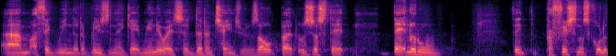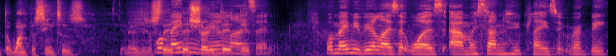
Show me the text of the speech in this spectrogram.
um, I think we ended up losing that game anyway, so it didn't change the result. But it was just that that little I think the professionals call it the one percenters. You know, they just what they, made me that- realise that, it what made me realise it was uh, my son who plays at rugby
